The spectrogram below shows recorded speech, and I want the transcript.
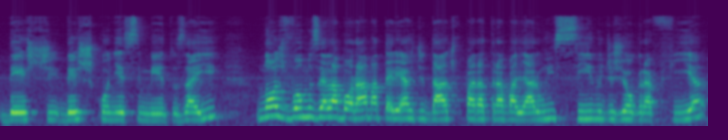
deste, destes conhecimentos aí, nós vamos elaborar materiais didáticos para trabalhar o ensino de geografia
